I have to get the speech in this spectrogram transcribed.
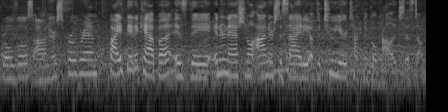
Provost Honors Program. Phi Theta Kappa is the International Honor Society of the two-year technical college system.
